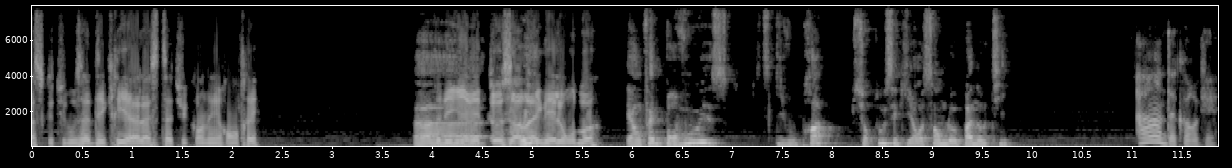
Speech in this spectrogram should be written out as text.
à ce que tu nous as décrit à la statue quand on est rentré. Qu'il y avait deux hommes oui. avec des longs doigts. Et en fait, pour vous, ce qui vous frappe surtout, c'est qu'il ressemble au Panotti. Ah, d'accord, ok.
